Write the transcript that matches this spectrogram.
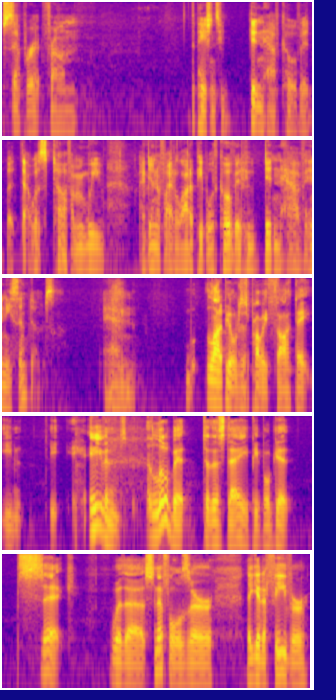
separate from the patients who didn't have COVID, but that was tough. I mean, we identified a lot of people with COVID who didn't have any symptoms. And a lot of people just probably thought that you, even a little bit to this day, people get sick with uh, sniffles or they get a fever.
